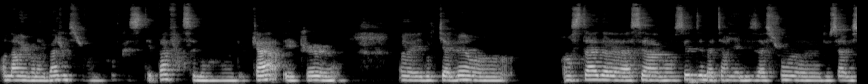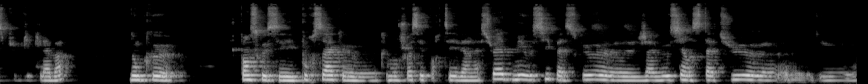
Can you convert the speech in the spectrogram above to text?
en arrivant là-bas je me suis rendu compte que c'était pas forcément le cas et que euh, et donc il y avait un, un, stade assez avancé de dématérialisation euh, de services publics là-bas. Donc euh, pense que c'est pour ça que, que mon choix s'est porté vers la Suède, mais aussi parce que j'avais aussi un statut de,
